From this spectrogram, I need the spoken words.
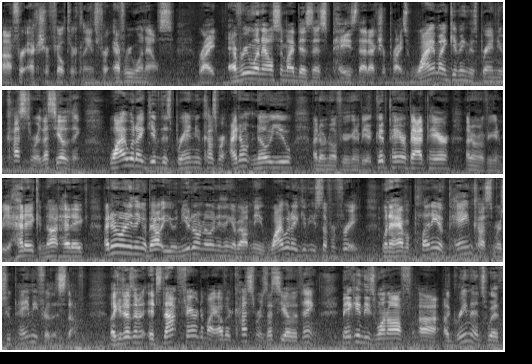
uh, for extra filter cleans for everyone else right? Everyone else in my business pays that extra price. Why am I giving this brand new customer? That's the other thing. Why would I give this brand new customer? I don't know you. I don't know if you're going to be a good payer, bad payer. I don't know if you're going to be a headache, not headache. I don't know anything about you and you don't know anything about me. Why would I give you stuff for free when I have a plenty of paying customers who pay me for this stuff? Like it doesn't it's not fair to my other customers. That's the other thing. Making these one-off uh, agreements with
